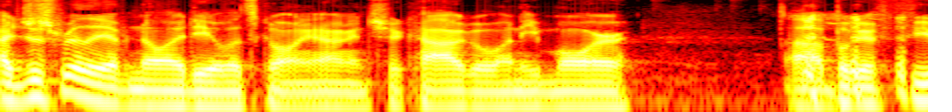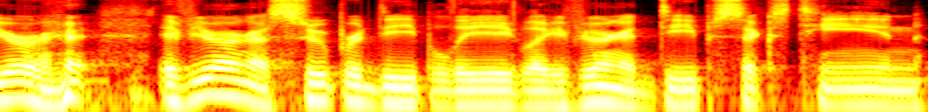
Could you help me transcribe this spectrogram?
I just really have no idea what's going on in Chicago anymore. Uh, but if you're if you're in a super deep league, like if you're in a deep 16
